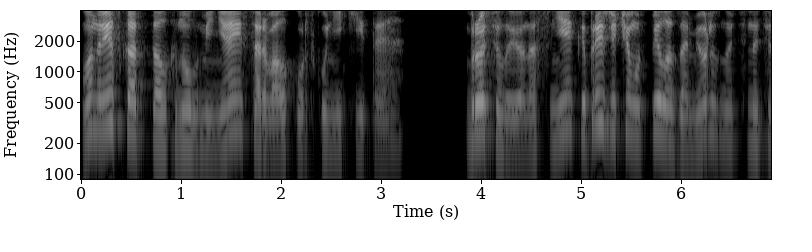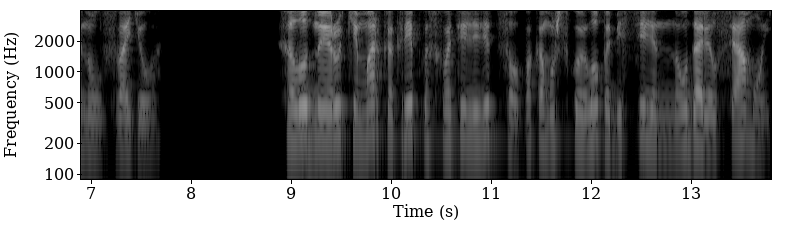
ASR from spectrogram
Он резко оттолкнул меня и сорвал куртку Никиты бросил ее на снег и прежде чем успела замерзнуть, натянул свою. Холодные руки Марка крепко схватили лицо, пока мужской лоб обессиленно ударился о мой.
